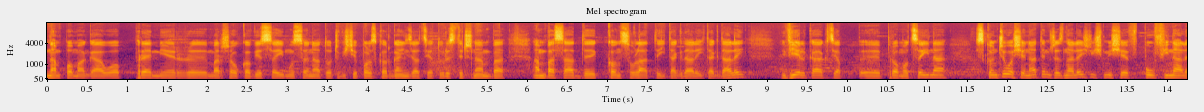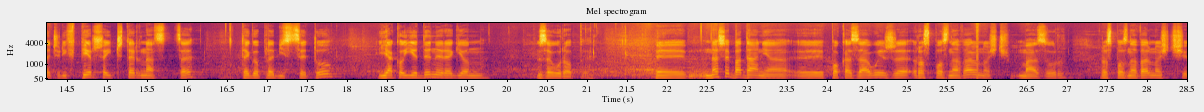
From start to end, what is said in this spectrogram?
nam pomagało, premier, marszałkowie Sejmu, Senatu, oczywiście Polska Organizacja Turystyczna, amba, ambasady, konsulaty itd., itd. Wielka akcja e, promocyjna. Skończyło się na tym, że znaleźliśmy się w półfinale, czyli w pierwszej czternastce tego plebiscytu jako jedyny region z Europy. E, Nasze badania e, pokazały, że rozpoznawalność Mazur, rozpoznawalność e,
